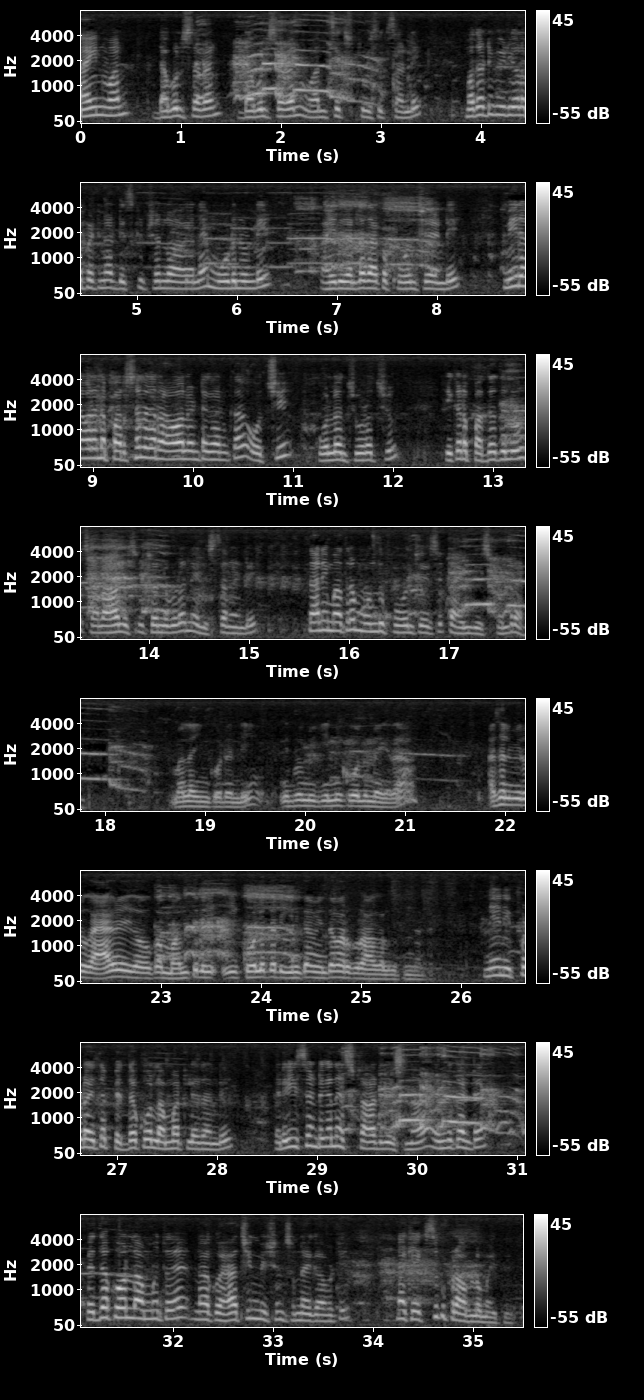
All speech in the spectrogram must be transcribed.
nine one double seven double seven one six two six అండి. మొదటి వీడియోలో పెట్టిన డిస్క్రిప్షన్లో మూడు నుండి ఐదు గంటల దాకా ఫోన్ చేయండి. మీరు ఎవరైనా పర్సనల్గా రావాలంటే కనుక వచ్చి కోళ్ళని చూడొచ్చు. ఇక్కడ పద్ధతులు సలహాలు సూచనలు కూడా నేను ఇస్తానండి. దానికి మాత్రం ముందు ఫోన్ చేసి టైం తీసుకొని రండి. మళ్ళీ ఇంకోటండి ఇప్పుడు మీకు ఇన్ని కోళ్ళు ఉన్నాయి కదా అసలు మీరు యావరేజ్గా ఒక మంత్లీ ఈ కోళ్ళతో ఇన్కమ్ ఎంతవరకు రాగలుగుతుందంట? నేను ఇప్పుడైతే పెద్ద కోళ్ళు అమ్మట్లేదండి. రీసెంట్గానే స్టార్ట్ చేసిన ఎందుకంటే పెద్ద కోళ్ళు అమ్మితే నాకు హ్యాచింగ్ మిషన్స్ ఉన్నాయి కాబట్టి నాకు ఎగ్స్కి ప్రాబ్లం అవుతుంది.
